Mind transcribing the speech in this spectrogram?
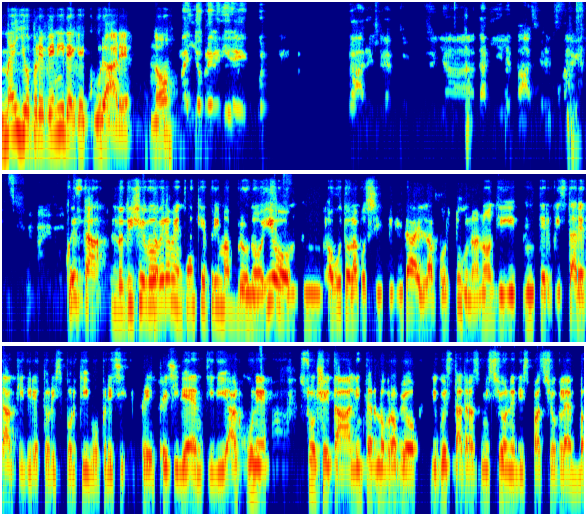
meglio prevenire che curare, no? Meglio prevenire che curare, certo. Bisogna dargli le basi a questi ragazzi. Questa lo dicevo veramente anche prima Bruno, io mh, ho avuto la possibilità e la fortuna no, di intervistare tanti direttori sportivi, presi, pre, presidenti di alcune società all'interno proprio di questa trasmissione di Spazio Club,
